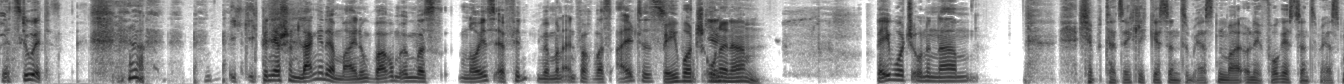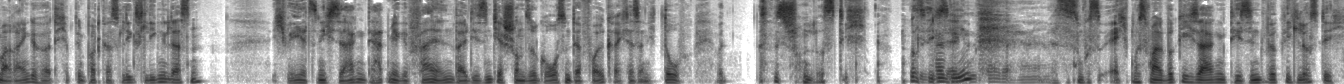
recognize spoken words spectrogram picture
Let's do it. Ich, ich bin ja schon lange der Meinung, warum irgendwas Neues erfinden, wenn man einfach was Altes. Baywatch kopieren ohne. Namen? Baywatch ohne Namen. Ich habe tatsächlich gestern zum ersten Mal, oh nee, vorgestern zum ersten Mal reingehört. Ich habe den Podcast Leaks liegen lassen. Ich will jetzt nicht sagen, der hat mir gefallen, weil die sind ja schon so groß und erfolgreich. Das ist ja nicht doof. Aber das ist schon lustig. Muss ich sagen. sehen. Das ist, muss, ich muss mal wirklich sagen, die sind wirklich lustig.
